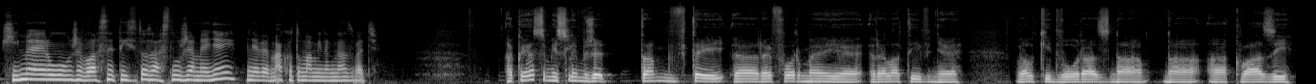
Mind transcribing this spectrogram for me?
chiméru, že vlastne tí si to zaslúžia menej? Neviem, ako to mám inak nazvať. Ako ja si myslím, že tam v tej e, reforme je relatívne veľký dôraz na, na kvázi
